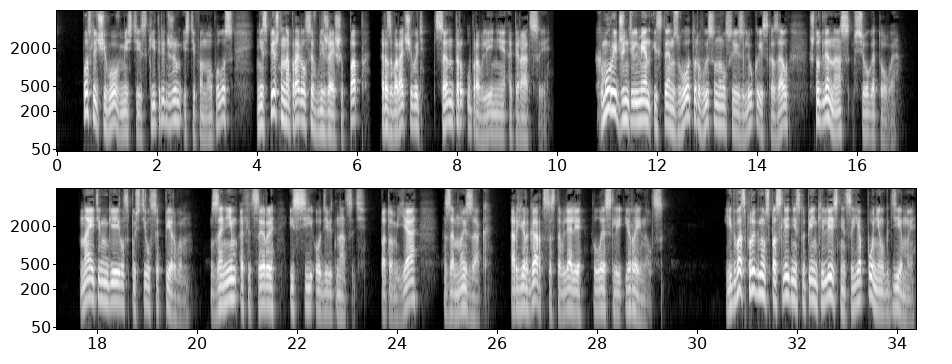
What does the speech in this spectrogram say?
После чего вместе с Китриджем и Стефанополос неспешно направился в ближайший паб разворачивать Центр управления операции. Хмурый джентльмен из Темс-Уотер высунулся из люка и сказал, что для нас все готово. Найтингейл спустился первым. За ним офицеры из СИО-19. Потом я, за мной Зак. Арьергард составляли Лесли и Рейнольдс. Едва спрыгнув с последней ступеньки лестницы, я понял, где мы.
